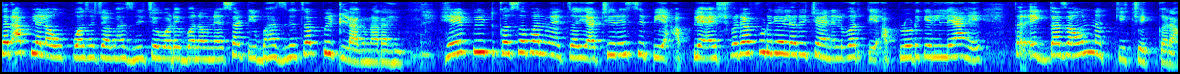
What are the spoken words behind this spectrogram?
तर आपल्याला उपवासाच्या भाजणीचे वडे बनवण्यासाठी भाजणीचं पीठ लागणार आहे. हे पीठ कसं बनवायचं याची रेसिपी आपल्या ऐश्वर्या फूड गॅलरी चॅनलवरती अपलोड केलेली आहे. तर एकदा जाऊन नक्की चेक करा.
